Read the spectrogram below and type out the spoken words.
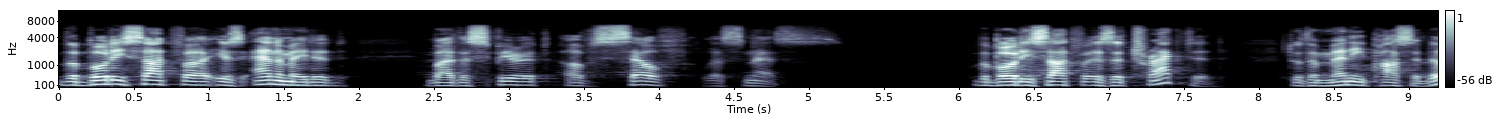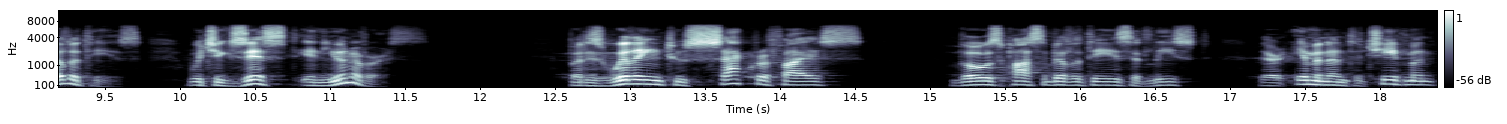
The Bodhisattva is animated by the spirit of selflessness. The Bodhisattva is attracted to the many possibilities which exist in universe, but is willing to sacrifice those possibilities, at least their imminent achievement,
